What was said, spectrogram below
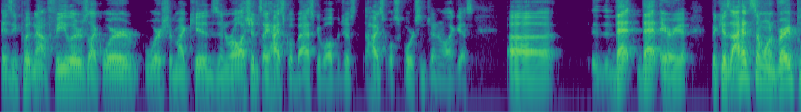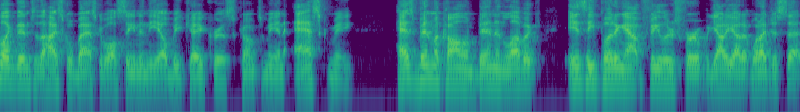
is he putting out feelers like where where should my kids enroll? I shouldn't say high school basketball, but just high school sports in general, I guess. Uh, that that area because I had someone very plugged into the high school basketball scene in the LBK, Chris, come to me and ask me, has Ben McCollum been in Lubbock? Is he putting out feelers for yada yada? What I just said.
